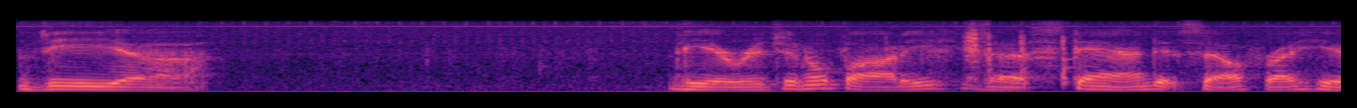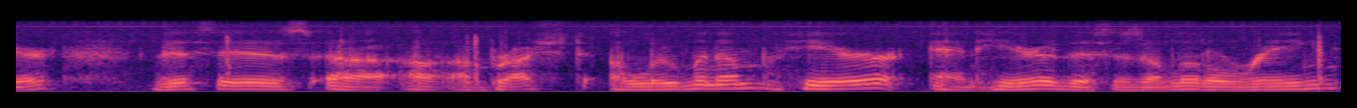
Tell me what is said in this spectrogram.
the uh, the original body, the stand itself right here. This is uh, a brushed aluminum here and here. This is a little ring,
